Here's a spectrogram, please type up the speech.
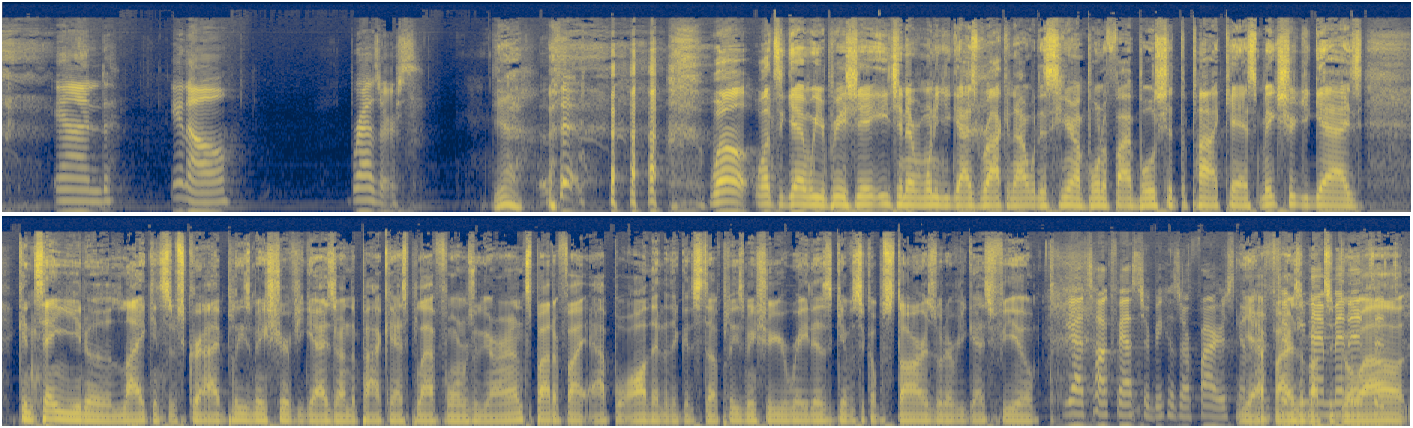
and you know, browsers. Yeah. well, once again, we appreciate each and every one of you guys rocking out with us here on Bonafide Bullshit, the podcast. Make sure you guys continue to like and subscribe. Please make sure if you guys are on the podcast platforms, we are on Spotify, Apple, all that other good stuff. Please make sure you rate us, give us a couple stars, whatever you guys feel. You gotta talk faster because our fire's gonna Yeah, fire's about to 59 go out.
